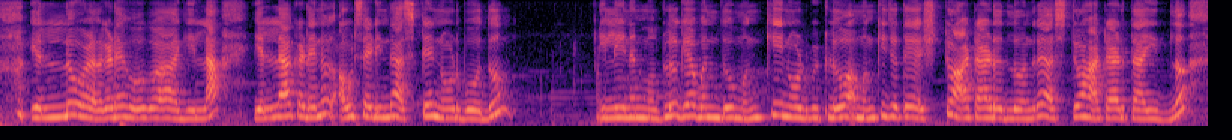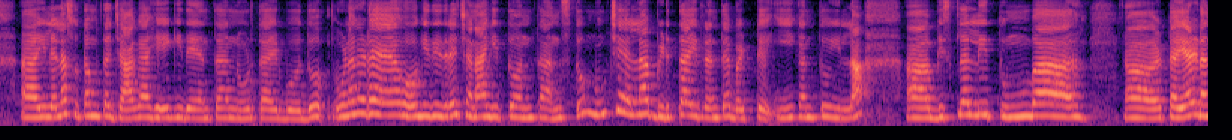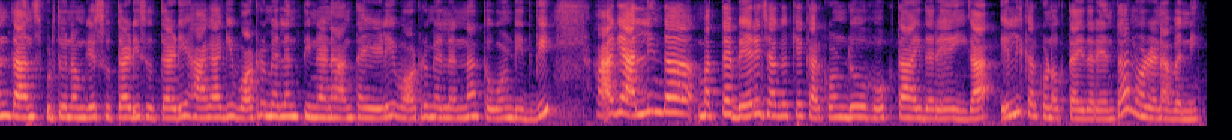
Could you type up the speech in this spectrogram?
ಎಲ್ಲೂ ಒಳಗಡೆ ಹೋಗೋ ಹಾಗಿಲ್ಲ. ಎಲ್ಲ ಕಡೆನೂ ಔಟ್ಸೈಡಿಂದ ಅಷ್ಟೇ ನೋಡ್ಬೋದು. ಇಲ್ಲಿ ನನ್ನ ಮಗಳಿಗೆ ಒಂದು ಮಂಕಿ ನೋಡ್ಬಿಟ್ಲು. ಆ ಮಂಕಿ ಜೊತೆ ಎಷ್ಟು ಆಟ ಆಡಿದ್ಲು ಅಂದರೆ ಅಷ್ಟು ಆಟ ಆಡ್ತಾ ಇದ್ಲು. ಇಲ್ಲೆಲ್ಲ ಸುತ್ತಮುತ್ತ ಜಾಗ ಹೇಗಿದೆ ಅಂತ ನೋಡ್ತಾ ಇರ್ಬೋದು. ಒಳಗಡೆ ಹೋಗಿದ್ದಿದ್ರೆ ಚೆನ್ನಾಗಿತ್ತು ಅಂತ ಅನಿಸ್ತು. ಮುಂಚೆ ಎಲ್ಲ ಬಿಡ್ತಾ ಇದ್ರಂತೆ, ಬಟ್ ಈಗಂತೂ ಇಲ್ಲ. ಬಿಸಿಲಲ್ಲಿ ತುಂಬ ಟಯರ್ಡ್ ಅಂತ ಅನಿಸ್ಬಿಡ್ತು. ನಮಗೆ ಸುತ್ತಾಡಿ ಸುತ್ತಾಡಿ, ಹಾಗಾಗಿ ವಾಟ್ರ್ ಮೆಲನ್ ತಿನ್ನೋಣ ಅಂತ ಹೇಳಿ ವಾಟ್ರ್ ಮೆಲನ್ನ ತೊಗೊಂಡಿದ್ವಿ. ಹಾಗೆ ಅಲ್ಲಿಂದ ಮತ್ತೆ ಬೇರೆ ಜಾಗಕ್ಕೆ ಕರ್ಕೊಂಡು ಹೋಗ್ತಾ ಇದ್ದಾರೆ ಈಗ ಎಲ್ಲಿ ಕರ್ಕೊಂಡು ಹೋಗ್ತಾ ಇದ್ದಾರೆ ಅಂತ ನೋಡೋಣ ಬನ್ನಿ.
